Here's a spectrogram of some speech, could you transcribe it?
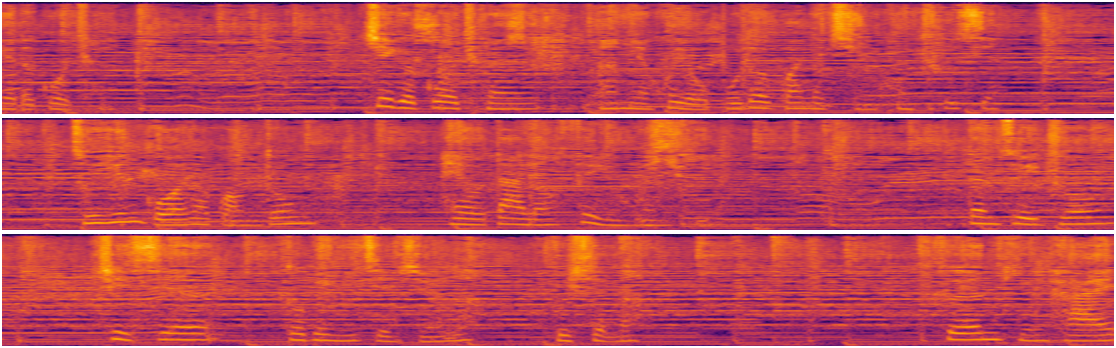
业的过程。这个过程难免会有不乐观的情况出现，从英国到广东，还有大量费用问题，但最终这些都被你解决了，不是吗？科恩平台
